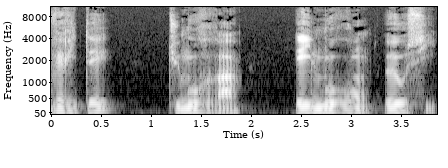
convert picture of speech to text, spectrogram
vérité, tu mourras, et ils mourront eux aussi.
